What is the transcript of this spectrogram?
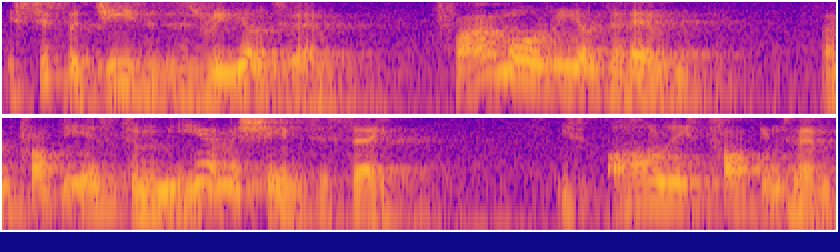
It's just that Jesus is real to him. Far more real to him than probably is to me, I'm ashamed to say. He's always talking to him.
